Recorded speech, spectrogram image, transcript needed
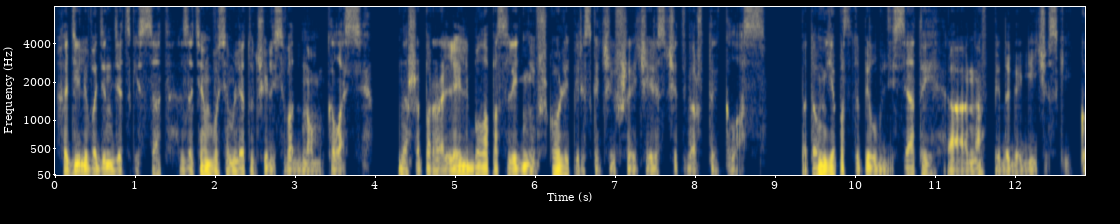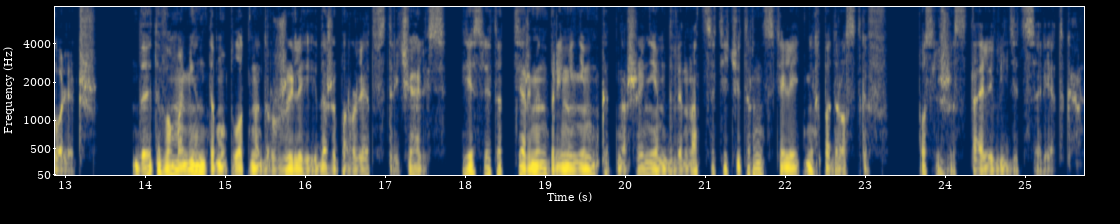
Ходили в один детский сад, затем восемь лет учились в одном классе. Наша параллель была последней в школе, перескочившая через четвертый класс. Потом я поступил в десятый, а она в педагогический колледж. До этого момента мы плотно дружили и даже пару лет встречались, если этот термин применим к отношениям 12-14-летних подростков. После же стали видеться редко.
